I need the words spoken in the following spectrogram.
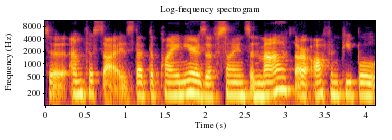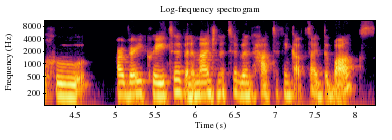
to emphasize that the pioneers of science and math are often people who are very creative and imaginative and had to think outside the box.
